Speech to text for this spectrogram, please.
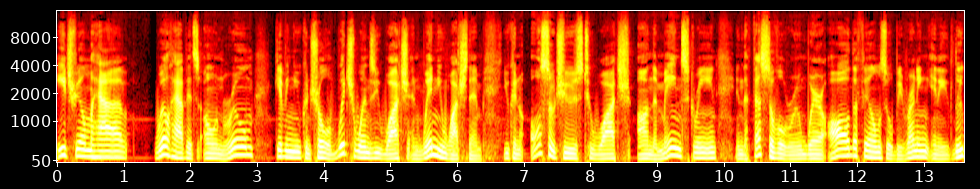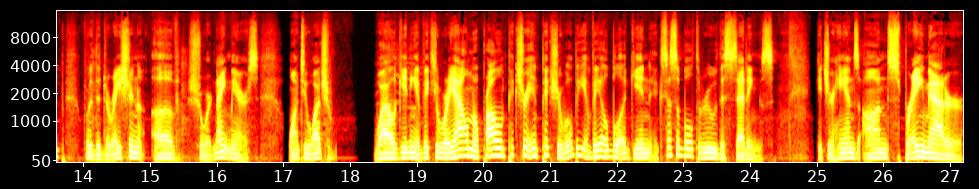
Each film have will have its own room, giving you control of which ones you watch and when you watch them. You can also choose to watch on the main screen in the festival room, where all the films will be running in a loop for the duration of Short Nightmares. Want to watch while getting a Victory Royale? No problem. Picture in picture will be available again, accessible through the settings. Get your hands on Spray Matter.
